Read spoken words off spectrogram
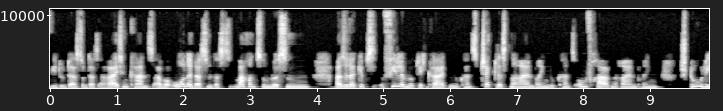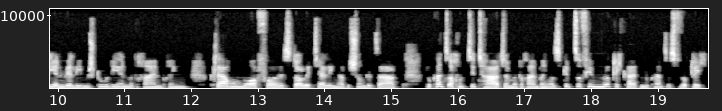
wie du das und das erreichen kannst, aber ohne das und das machen zu müssen. Also da gibt's viele Möglichkeiten. Du kannst Checklisten reinbringen, du kannst Umfragen reinbringen, Studien, wir lieben Studien mit reinbringen, klar humorvoll, Storytelling habe ich schon gesagt. Du kannst auch Zitate mit reinbringen. Also es gibt so viele Möglichkeiten. Du kannst es wirklich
